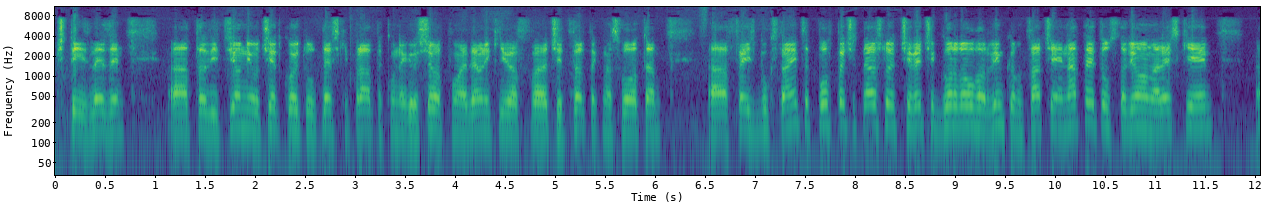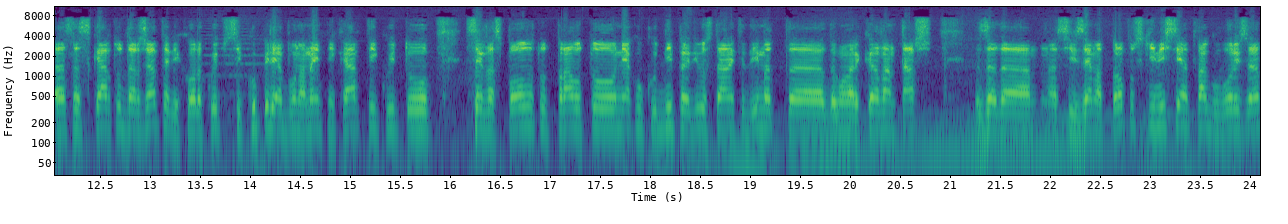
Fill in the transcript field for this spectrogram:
ще излезе а, традиционния отчет, който от Левски правят, ако не греша, в понеделник и в а, четвъртък на своята фейсбук страница. По-впечатляващо е, че вече горе-долу вървим към това, че една трета от стадиона на Левски е с картодържатели, хора, които си купили абонаментни карти, които се възползват от правото няколко дни преди останалите да имат, да го нарека, авантаж, за да си вземат пропуски. Наистина това говори за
